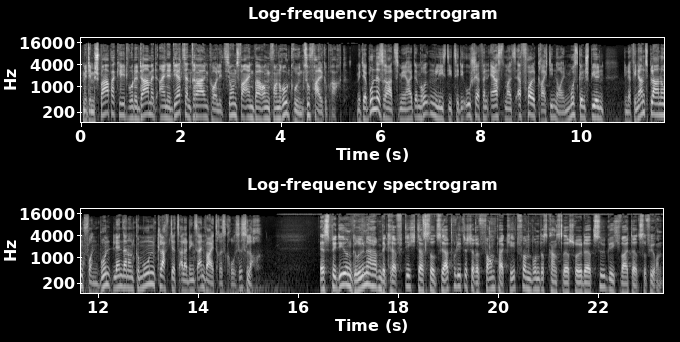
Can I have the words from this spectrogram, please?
Mit dem Sparpaket wurde damit eine der zentralen Koalitionsvereinbarungen von Rot-Grün zu Fall gebracht. Mit der Bundesratsmehrheit im Rücken ließ die CDU-Chefin erstmals erfolgreich die neuen Muskeln spielen. In der Finanzplanung von Bund, Ländern und Kommunen klafft jetzt allerdings ein weiteres großes Loch. SPD und Grüne haben bekräftigt, das sozialpolitische Reformpaket von Bundeskanzler Schröder zügig weiterzuführen.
